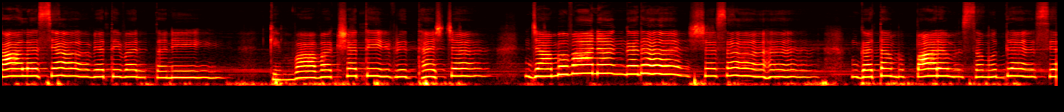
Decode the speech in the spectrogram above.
कालस्य व्यतिवर्तने। किं वा वक्षति वृद्धश्च जाम्बवानङ्गदश्च सः गतं पारं समुद्रस्य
